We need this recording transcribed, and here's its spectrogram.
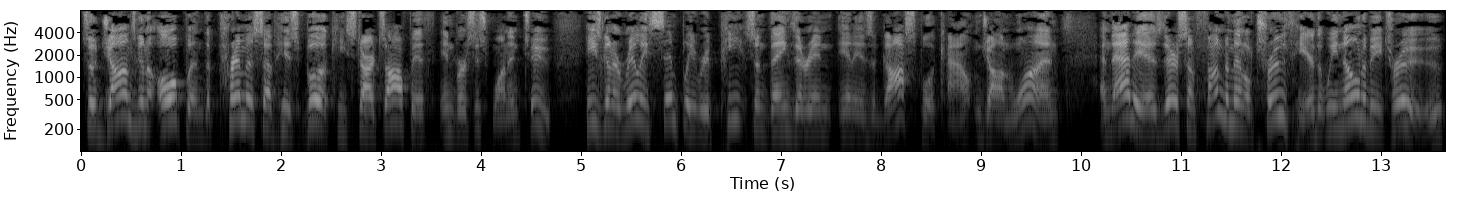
So John's going to open the premise of his book. He starts off with in verses 1 and 2. He's going to really simply repeat some things that are in, in his gospel account in John 1. And that is, there's some fundamental truth here that we know to be true.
